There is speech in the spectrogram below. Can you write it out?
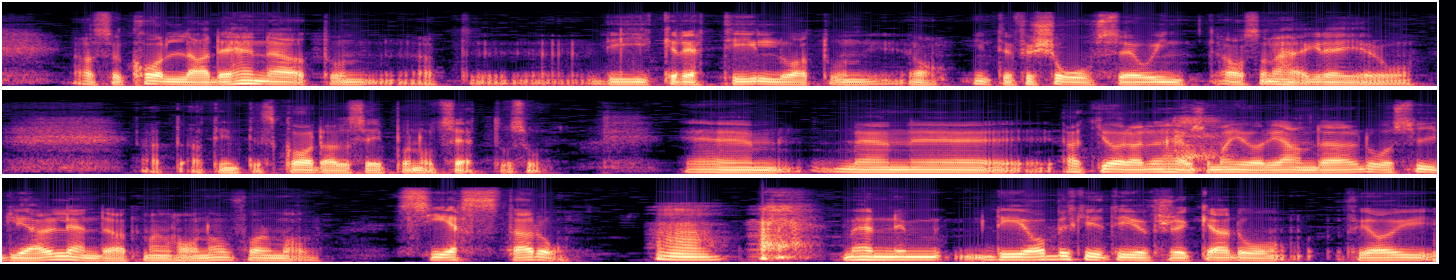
alltså kollade henne att, hon, att eh, det gick rätt till och att hon ja, inte försov sig och in, ja, sådana här grejer. Och att, att inte skadade sig på något sätt och så. Ehm, men eh, att göra den här som man gör i andra då, sydligare länder, att man har någon form av siesta då. Mm. Men mm, det jag beskrivit är att försöka då, för jag,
